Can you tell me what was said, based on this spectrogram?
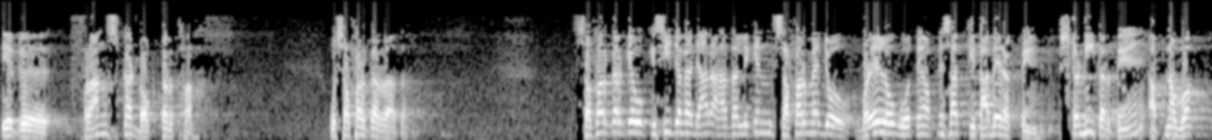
ایک فرانس کا ڈاکٹر تھا۔ وہ سفر کر رہا تھا۔ سفر کر کے وہ کسی جگہ جا رہا تھا، لیکن سفر میں جو بڑے لوگ ہوتے ہیں، اپنے ساتھ کتابیں رکھتے ہیں، اسٹڈی کرتے ہیں، اپنا وقت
